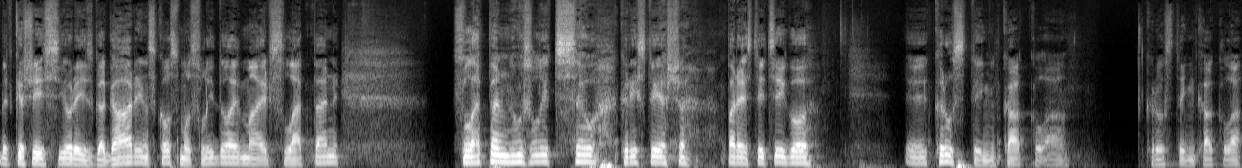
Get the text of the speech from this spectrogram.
bet ka šīs Jurijs Gagārins kosmosa lidojumā ir slepeni, slepeni uzlicis sev kristieša pareizticīgo e, krustiņu kaklā krustiņa kaklā.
